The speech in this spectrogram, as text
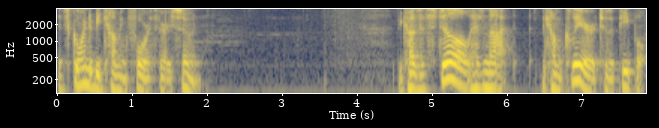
it's going to be coming forth very soon because it still has not become clear to the people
